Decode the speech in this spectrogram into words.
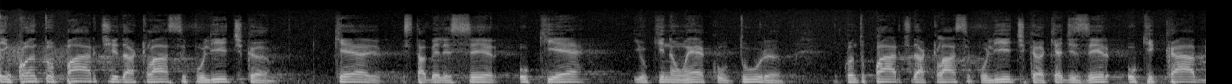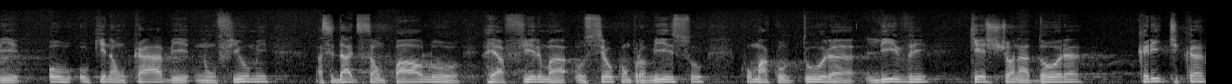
Enquanto parte da classe política quer estabelecer o que é e o que não é cultura, enquanto parte da classe política quer dizer o que cabe ou o que não cabe num filme, a cidade de São Paulo reafirma o seu compromisso com uma cultura livre, questionadora, crítica.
